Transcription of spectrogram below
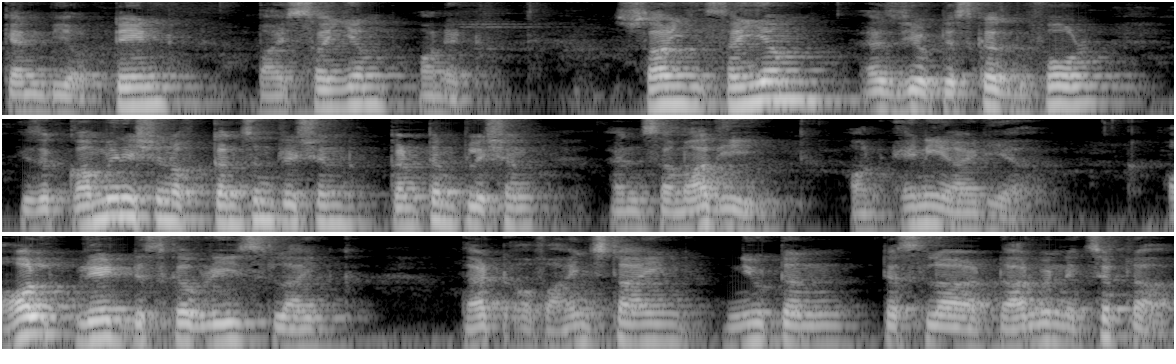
can be obtained by Sanyam on it. Sanyam, as we have discussed before, is a combination of concentration, contemplation, and samadhi on any idea. All great discoveries like that of Einstein, Newton, Tesla, Darwin, etc.,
